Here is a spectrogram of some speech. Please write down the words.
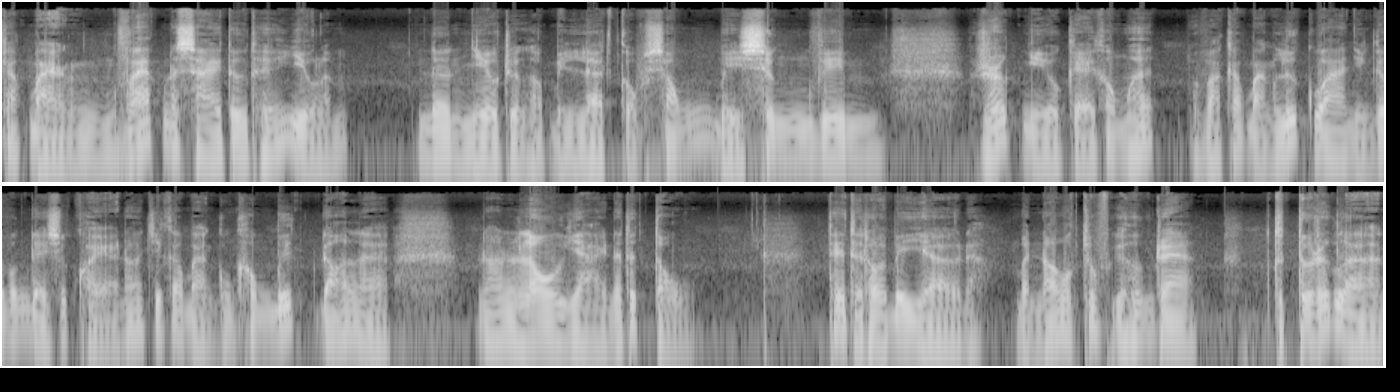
các bạn vác nó sai tư thế nhiều lắm nên nhiều trường hợp bị lệch cột sống bị sưng viêm rất nhiều kể không hết. Và các bạn lướt qua những cái vấn đề sức khỏe đó chứ các bạn cũng không biết đó là nó lâu dài nó tích tụ. Thế thì thôi bây giờ nè mình nói một chút về hướng ra. Tôi, tôi rất là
